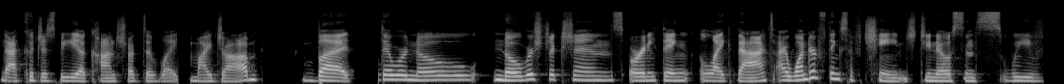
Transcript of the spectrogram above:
that could just be a construct of like my job. But there were no no restrictions or anything like that. I wonder if things have changed, you know, since we've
